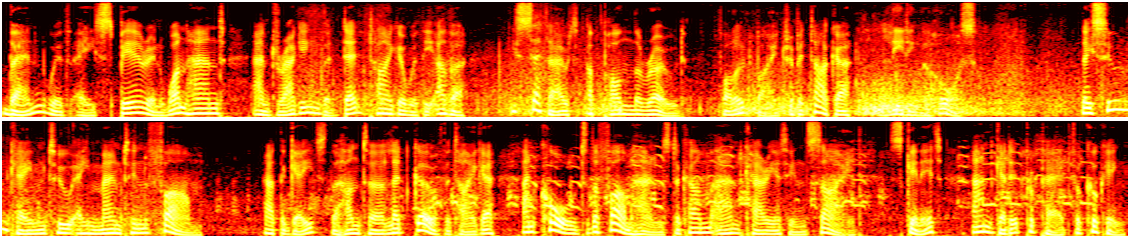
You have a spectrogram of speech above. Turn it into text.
Then, with a spear in one hand and dragging the dead tiger with the other, he set out upon the road, followed by Tripitaka leading the horse. They soon came to a mountain farm. At the gate, the hunter let go of the tiger and called to the farm hands to come and carry it inside, skin it, and get it prepared for cooking.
